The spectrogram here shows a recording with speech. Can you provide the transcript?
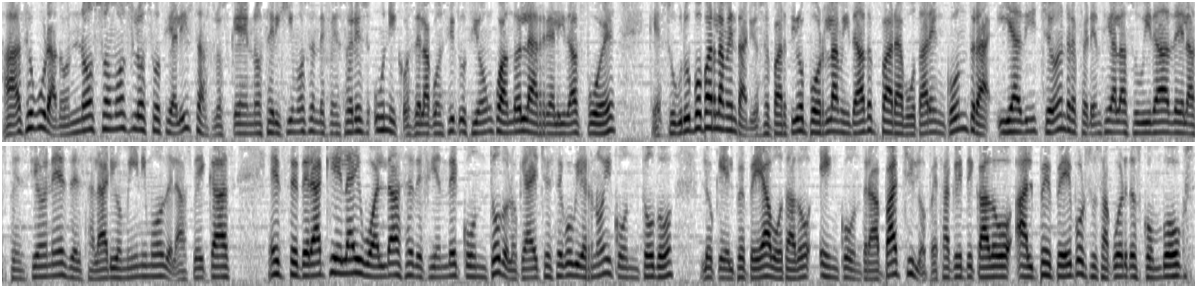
Ha asegurado, no somos los socialistas los que nos erigimos en defensores únicos de la Constitución cuando la realidad fue que su grupo parlamentario se partió por la mitad para votar en contra y ha dicho, en referencia a la subida de las pensiones, del salario mínimo, de las becas, etcétera, que la igualdad se defiende con todo lo que ha hecho este gobierno y con todo lo que el PP ha votado en contra. Pachi López ha criticado al PP por sus acuerdos con Vox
